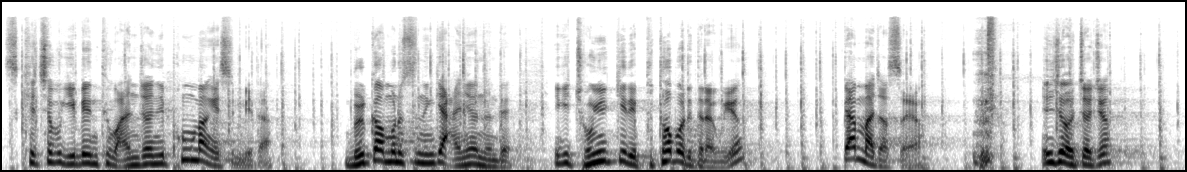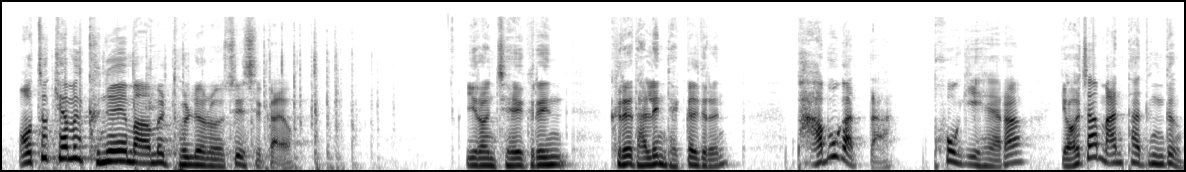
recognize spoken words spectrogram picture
스케치북 이벤트 완전히 폭망했습니다. 물감으로 쓰는 게 아니었는데 이게 종이끼리 붙어버리더라고요. 뺨 맞았어요. 이제 어쩌죠? 어떻게 하면 그녀의 마음을 돌려놓을 수 있을까요? 이런 제 글인, 글에 달린 댓글들은 바보 같다, 포기해라, 여자 많다 등등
